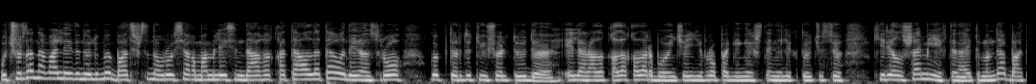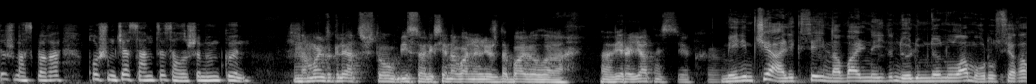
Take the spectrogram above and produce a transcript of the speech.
Учурда навальныйдын өлүмү батыштын орусияга мамилесин дагы катаалдатабы деген суроо көптөрдү түйшөлтүүдө. Эл аралык алакалар боюнча европа кеңешинин иликтөөчүсү кирилл шамиевдин айтымында батыш москвага кошумча санкция салышы мүмкүн. На мой взгляд что убийство алексея навального лишь добавило вероятности к менимче алексей навальныйдын өлүмүнөн улам орусияга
